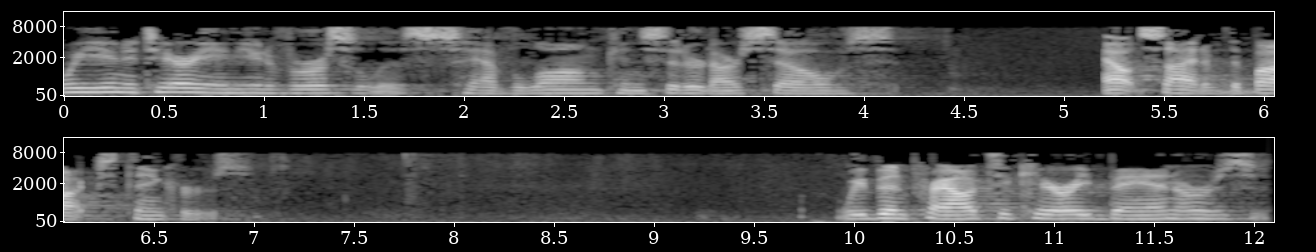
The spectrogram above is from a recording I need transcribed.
We Unitarian Universalists have long considered ourselves outside of the box thinkers. We've been proud to carry banners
